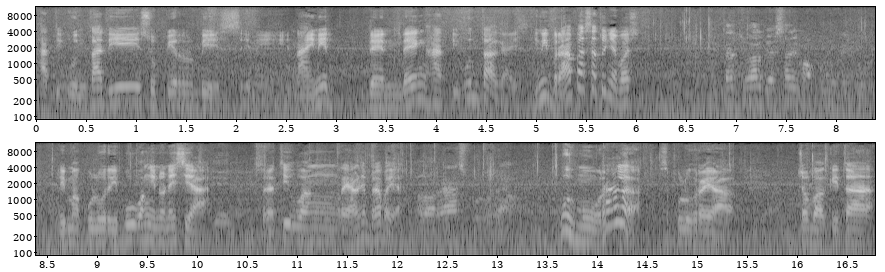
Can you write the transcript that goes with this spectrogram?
hati unta di supir bis ini. Nah, ini dendeng hati unta, guys. Ini berapa satunya, Bos? Kita jual biasa 50 ribu. 50.000 uang Indonesia. Iya, Indonesia. Berarti uang realnya berapa ya? Kalau real 10 real. Uh, murah lah, 10 real. Coba kita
